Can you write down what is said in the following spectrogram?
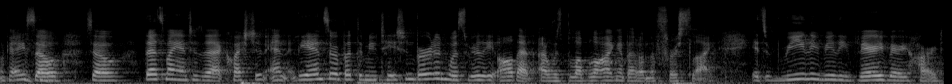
Okay, so so that's my answer to that question. And the answer about the mutation burden was really all that I was blah blahing about on the first slide. It's really, really very, very hard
